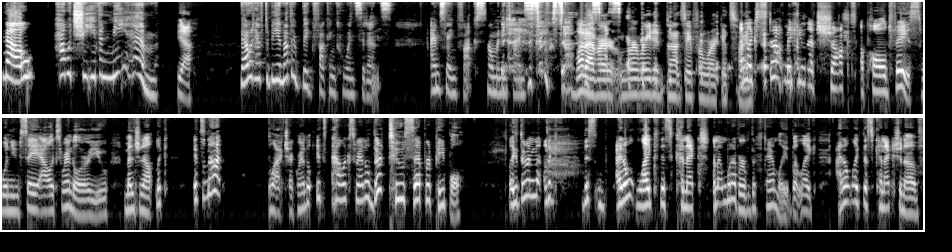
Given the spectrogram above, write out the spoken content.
No. How would she even meet him? Yeah. That would have to be another big fucking coincidence. I'm saying fuck so many times. Whatever. So. We're rated not safe for work. It's fine. And like, stop making that shocked, appalled face when you say Alex Randall or you mention out. Like, it's not Blackjack Randall. It's Alex Randall. They're two separate people. Like, they're not like this. I don't like this connection. And whatever, they're family, but like, I don't like this connection of,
